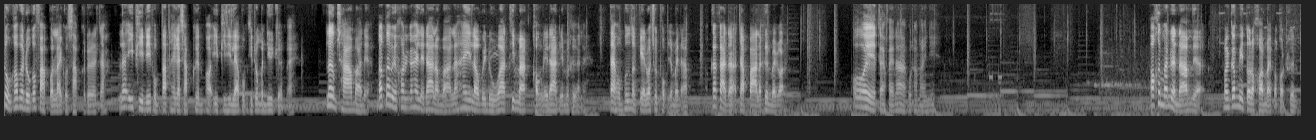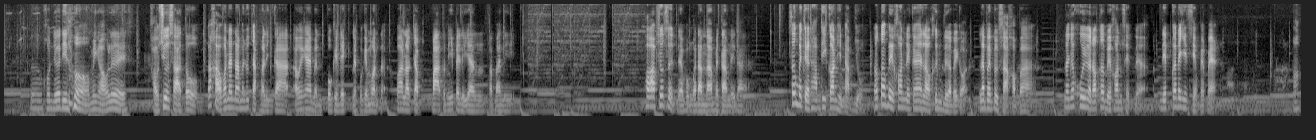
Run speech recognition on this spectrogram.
หลงเข้ามาดูก็ฝากกดไลค์กดซับกันด้วยนะจ๊ะ และ EP นี้ผมตัดให้กระชับขึ้นเพราะ EP ที่แล้วผมคิดว่ามันยืดเกินไปเริ่มเช้ามาเนี่ย ดรเบคอนก็ให้เรดาร์เรามา และให้เราไปดูว่าที่มาร์กของเรดาร์นี้มันคืออะไร แต่ผมเพิ่งสังเกตว่าชุดผมยังไม่ได้อัพ ก็กะจะจับปลาแล้วขึ้นไปก่อน โอ้ย แตกใส่หน้ากูทำไมนี่พอขึ้นมาเหนือน้ำเนี่ย มันก็มีตัวละครใหม่ปรากฏขึ้น เออ คนเยอะดีหนอไม่เหงาเลย เขาชื่อซาโตะแล้วเขาก็แนะนำให้รู้จักมาริงกาเอาง่ายๆเหมือนโปเกเด็กในโปเกมอนอะว่าเราจับปลาตัวนี้ไปหรือยังประมาณนี้ พออัพชุดเสร็จเนี่ยผมก็ดำน้ำไปตามเรดาร์ซึ่งไปเจอถ้ำที่ก้อนหินทับอยู่ ดรเบคอนเนี่ยก็ให้เราขึ้นเรือไปก่อน แล้วไปปรึกษาคอบบ้าหลังจากคุยกับดรเบคอนเสร็จเนี่ย เดฟก็ได้ยินเสียงแปลกๆอ๋อ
